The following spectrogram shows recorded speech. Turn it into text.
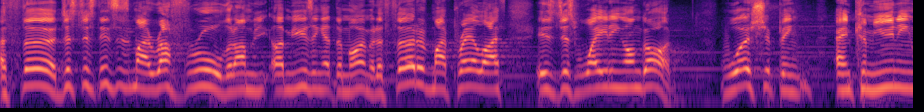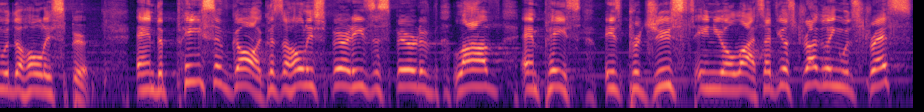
a third, just, just this is my rough rule that I'm, I'm using at the moment, a third of my prayer life is just waiting on God, worshiping and communing with the Holy Spirit. And the peace of God, because the Holy Spirit, He's the Spirit of love and peace, is produced in your life. So if you're struggling with stress,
